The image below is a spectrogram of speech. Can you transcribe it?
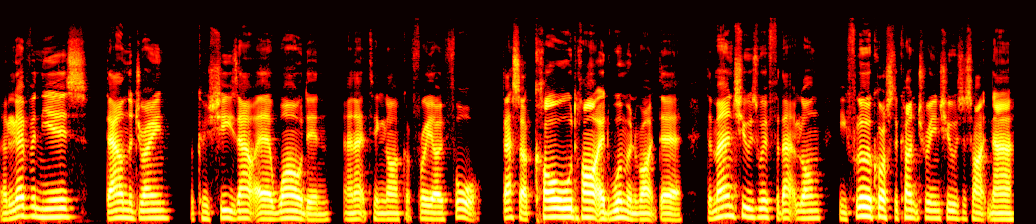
11 years down the drain because she's out there wilding and acting like a 304. That's a cold hearted woman right there. The man she was with for that long, he flew across the country and she was just like, nah,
